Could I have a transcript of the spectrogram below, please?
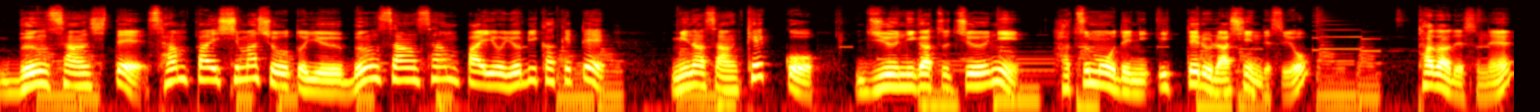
分散して参拝しましょうという分散参拝を呼びかけて、皆さん結構12月中に初詣に行ってるらしいんですよ。ただですね、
